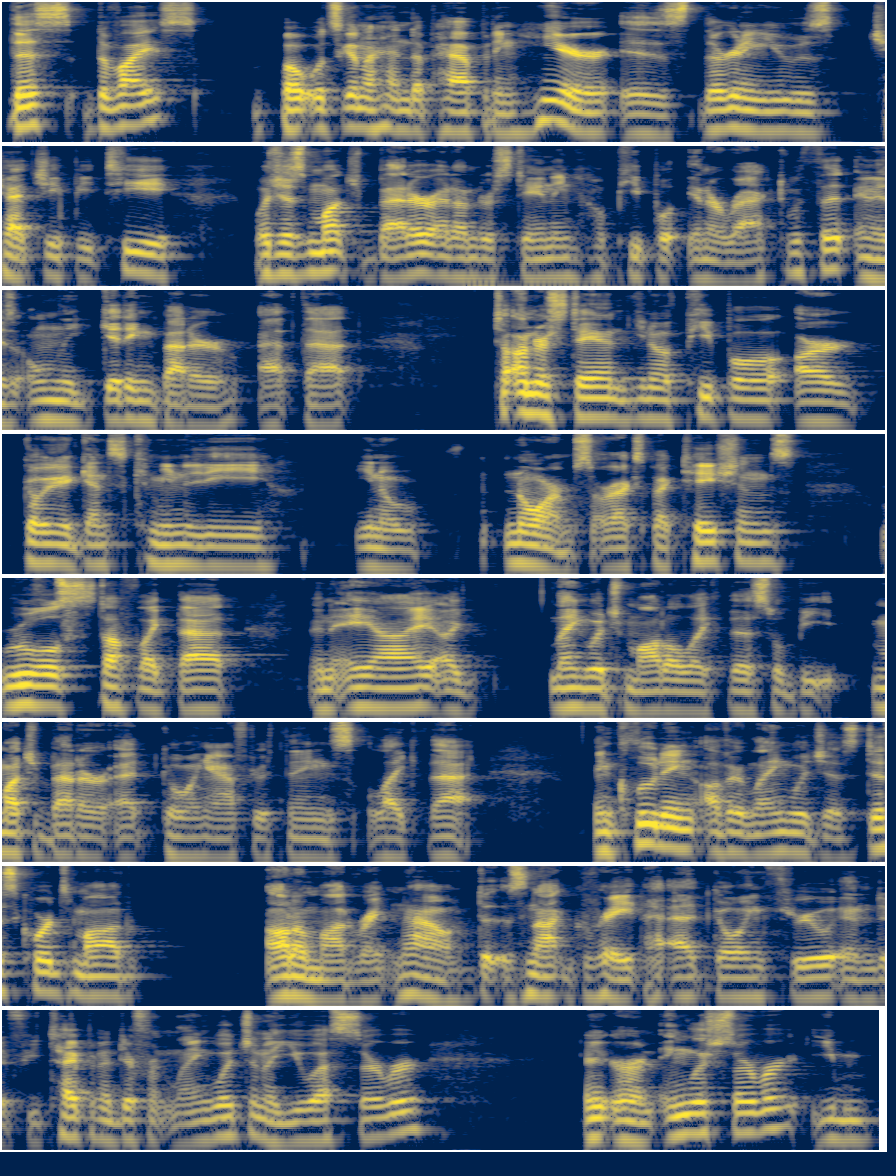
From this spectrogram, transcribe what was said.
this device. But what's going to end up happening here is they're going to use ChatGPT, which is much better at understanding how people interact with it and is only getting better at that to understand, you know, if people are going against community you know norms or expectations rules stuff like that an ai a language model like this will be much better at going after things like that including other languages discord's mod automod right now is not great at going through and if you type in a different language in a us server eh, or an english server you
